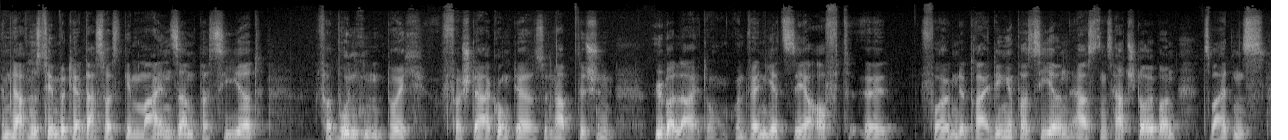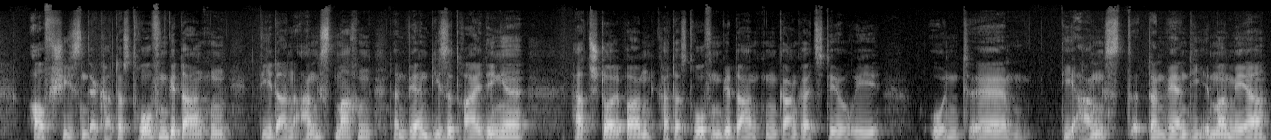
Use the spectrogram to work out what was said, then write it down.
Im Nervensystem wird ja das, was gemeinsam passiert, verbunden durch Verstärkung der synaptischen Überleitung. Und wenn jetzt sehr oft äh, folgende drei Dinge passieren, erstens Herzstolpern, zweitens Aufschießen der Katastrophengedanken, die dann Angst machen, dann werden diese drei Dinge Herzstolpern, Katastrophengedanken, Krankheitstheorie und äh, die Angst, dann werden die immer mehr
